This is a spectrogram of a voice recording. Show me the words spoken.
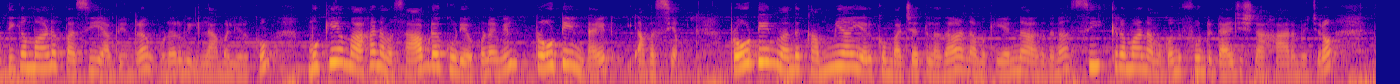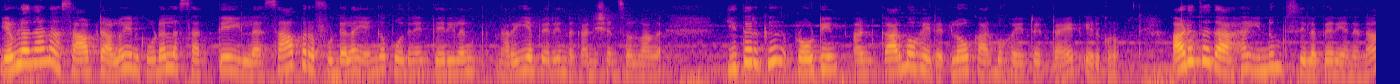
அதிகமான பசி அப்படின்ற உணர்வு இல்லாமல் இருக்கும். முக்கியமாக நம்ம சாப்பிடக்கூடிய உணவில் புரோட்டீன் டயட் அவசியம். புரோட்டீன் வந்து கம்மியாக இருக்கும் பட்சத்தில் தான் நமக்கு என்ன ஆகுதுன்னா சீக்கிரமாக நமக்கு வந்து ஃபுட்டு டைஜஷன் ஆக ஆரம்பிச்சிடும் எவ்வளோ தான் நான் சாப்பிட்டாலும் எனக்கு உடலில் சத்தே இல்லை. சாப்பிட்ற ஃபுட்டெல்லாம் எங்கே போகுதுன்னே தெரியலன்னு நிறைய பேர் இந்த கண்டிஷன் சொல்லுவாங்க இதற்கு protein and carbohydrate low carbohydrate diet எடுக்கணும். அடுத்ததாக இன்னும் சில பேர் என்னென்னா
